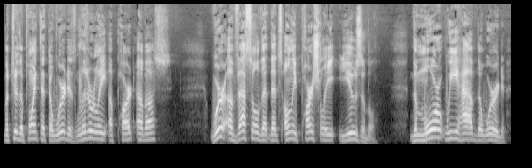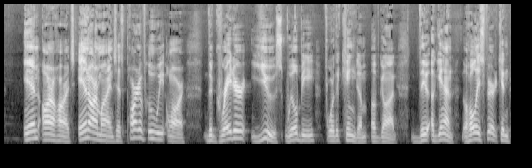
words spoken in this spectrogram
but to the point that the word is literally a part of us, we're a vessel that, that's only partially usable. The more we have the word in our hearts, in our minds, as part of who we are, the greater use will be for the kingdom of God. The, again, the Holy Spirit can,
